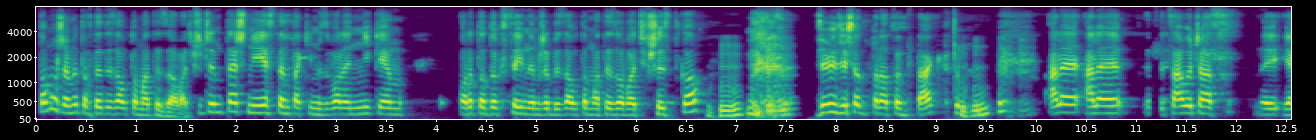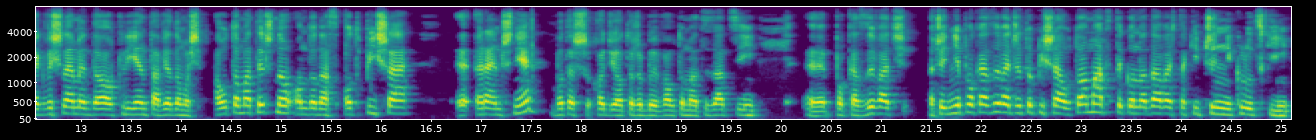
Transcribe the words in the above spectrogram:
to możemy to wtedy zautomatyzować. Przy czym też nie jestem takim zwolennikiem ortodoksyjnym, żeby zautomatyzować wszystko. Mhm. 90% tak, mhm. ale, ale cały czas, jak wyślemy do klienta wiadomość automatyczną, on do nas odpisze ręcznie, bo też chodzi o to, żeby w automatyzacji e, pokazywać, znaczy nie pokazywać, że to pisze automat, tylko nadawać taki czynnik ludzki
